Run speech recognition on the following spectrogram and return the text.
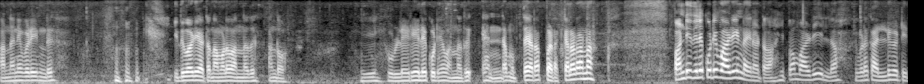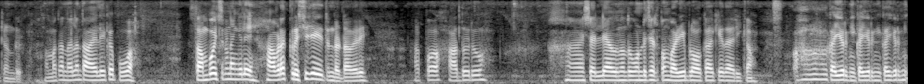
അണ്ണൻ ഇവിടെ ഉണ്ട്. ഇതുവഴി കേട്ടോ നമ്മൾ വന്നത്. കണ്ടോ? ഈ ഉള്ളേരിയയിലെ കൂടിയാണ് വന്നത്. എന്റെ മുത്തേടാ പിടക്കലടാ പണ്ട് ഇതിലെ കൂടി വഴി ഉണ്ടായിരുന്നു കേട്ടോ ഇപ്പം വഴിയില്ല. ഇവിടെ കല്ല് കെട്ടിയിട്ടുണ്ട്. നമുക്ക് എന്നാലും താഴേക്ക് പോവാം. സംഭവിച്ചിട്ടുണ്ടെങ്കിൽ അവിടെ കൃഷി ചെയ്തിട്ടുണ്ട് കേട്ടോ അവർ അപ്പോൾ അതൊരു ശല്യമാകുന്നത് കൊണ്ട് ചിലപ്പം വഴി ബ്ലോക്ക് ആക്കിയതായിരിക്കാം. ആ കൈയിറങ്ങി കൈയിറങ്ങി കൈയിറങ്ങി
